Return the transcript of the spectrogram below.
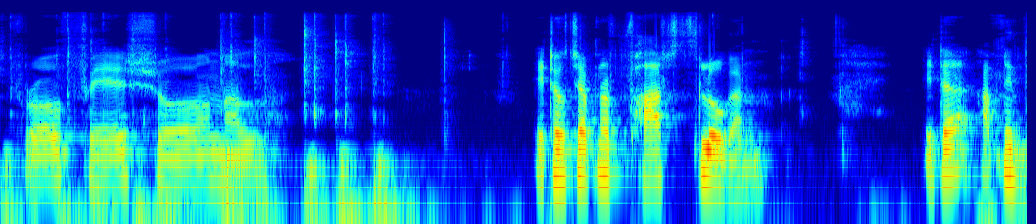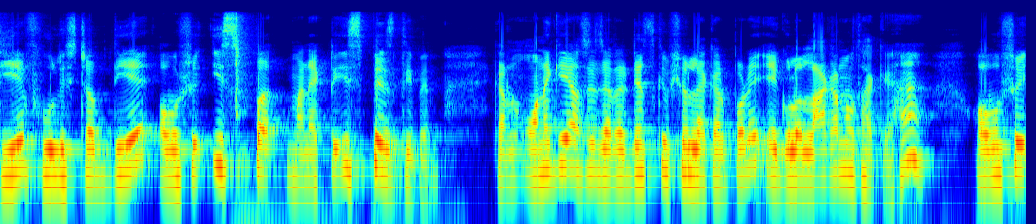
professional এটা হচ্ছে আপনার ফার্স্ট স্লোগান এটা আপনি দিয়ে ফুল স্টপ দিয়ে অবশ্যই স্পা মানে একটা স্পেস দিবেন। কারণ অনেকেই আছে যারা ডেসক্রিপশন লেখার পরে এগুলো লাগানো থাকে হ্যাঁ? অবশ্যই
